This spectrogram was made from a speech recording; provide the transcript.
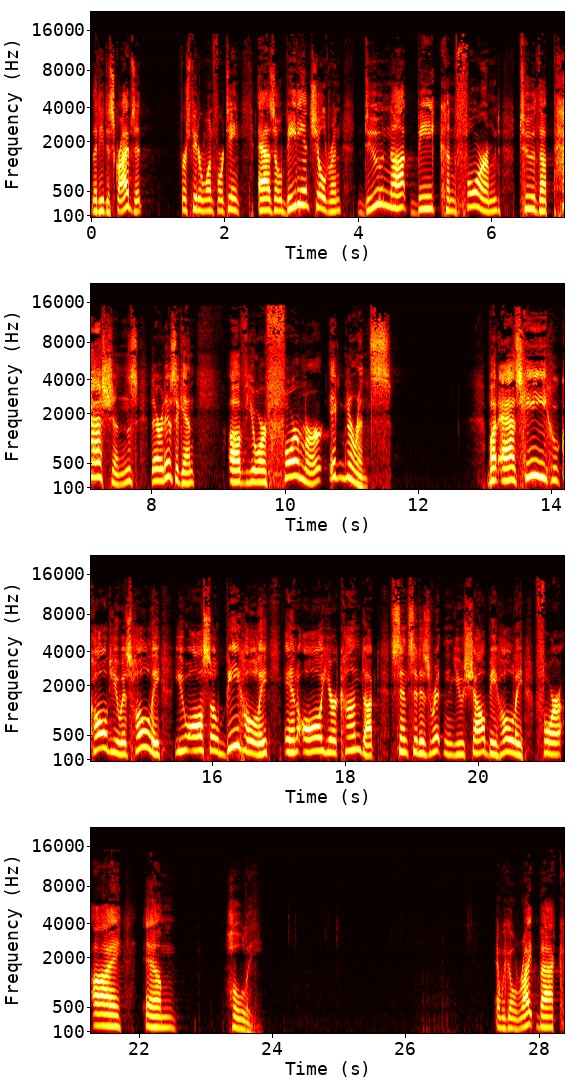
that he describes it. 1 Peter 1:14 As obedient children do not be conformed to the passions there it is again of your former ignorance but as he who called you is holy, you also be holy in all your conduct, since it is written, You shall be holy, for I am holy. And we go right back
